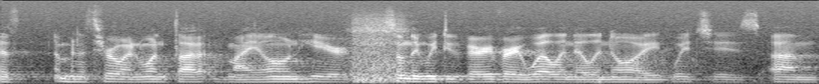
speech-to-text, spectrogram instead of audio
I'm going to throw in one thought of my own here, something we do very, very well in Illinois, which is um,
